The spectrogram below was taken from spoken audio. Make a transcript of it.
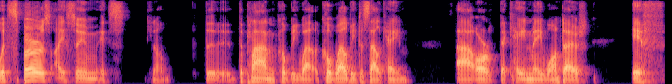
With Spurs, I assume it's you know the the plan could be well could well be to sell Kane, uh, or that Kane may want out if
